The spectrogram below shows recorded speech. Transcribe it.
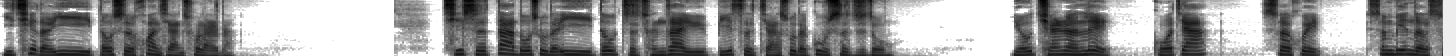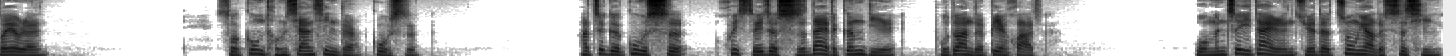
一切的意义都是幻想出来的。其实，大多数的意义都只存在于彼此讲述的故事之中，由全人类、国家、社会、身边的所有人。所共同相信的故事，而这个故事会随着时代的更迭不断的变化着。我们这一代人觉得重要的事情，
